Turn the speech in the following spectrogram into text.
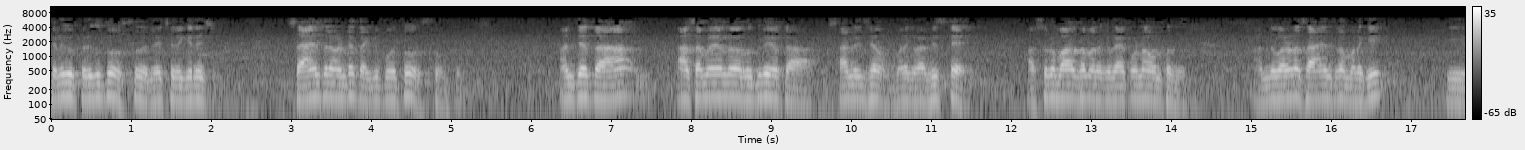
తెలుగు పెరుగుతూ వస్తుంది లేచి దగ్గర నుంచి. సాయంత్రం అంటే తగ్గిపోతూ వస్తూ ఉంటుంది. అంచేత ఆ సమయంలో రుద్రుని యొక్క సాన్నిధ్యం మనకి లభిస్తే అసుర బాధ లేకుండా ఉంటుంది. అందువలన సాయంత్రం మనకి ఈ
